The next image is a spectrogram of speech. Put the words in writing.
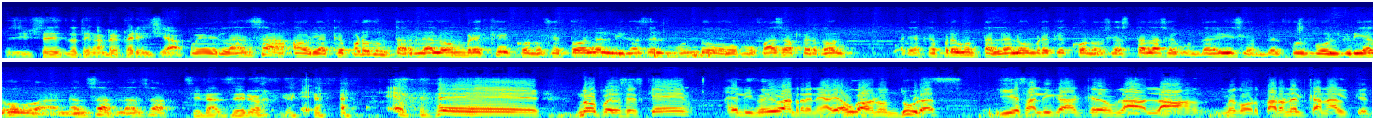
No sé si ustedes lo tengan referenciado. Pues Lanza, habría que preguntarle al hombre que conoce todas las ligas del mundo, Mufasa, perdón. Habría que preguntarle al hombre que conoce hasta la segunda división del fútbol griego, a Lanza, Lanza. Sí, Lancero. no, pues es que el hijo de Iván René había jugado en Honduras y esa liga que la, la- me cortaron el canal que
